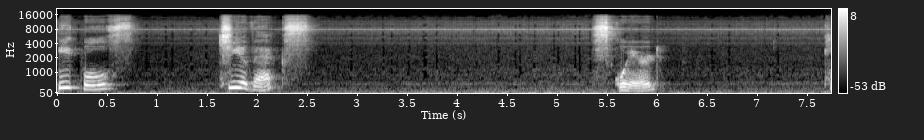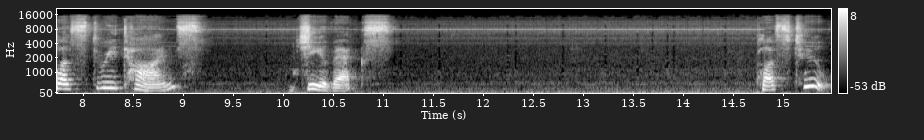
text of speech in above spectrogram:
equals g of x squared plus 3 times g of x plus 2.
